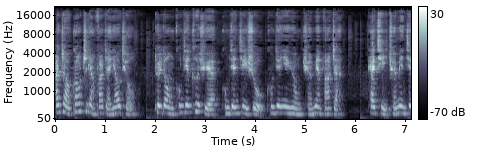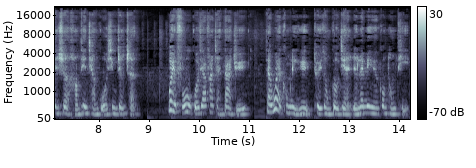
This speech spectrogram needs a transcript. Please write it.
按照高质量发展要求。推动空间科学、空间技术、空间应用全面发展，开启全面建设航天强国新征程，为服务国家发展大局，在外空领域推动构建人类命运共同体，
